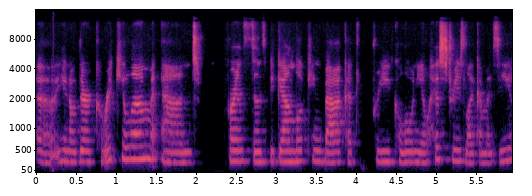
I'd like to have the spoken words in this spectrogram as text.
uh, you know, their curriculum and for instance, began looking back at pre-colonial histories like Amazigh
